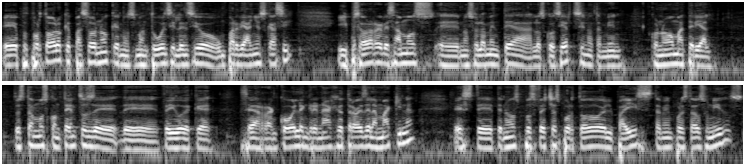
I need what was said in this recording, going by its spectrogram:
eh, pues por todo lo que pasó, ¿no? Que nos mantuvo en silencio un par de años casi. Y pues ahora regresamos eh, no solamente a los conciertos, sino también con nuevo material. Entonces estamos contentos de, de- te digo, de que se arrancó el engranaje otra vez de la máquina. Este, tenemos pues fechas por todo el país, también por Estados Unidos.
